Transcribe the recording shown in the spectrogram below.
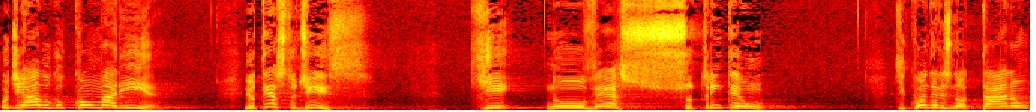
O diálogo com Maria. E o texto diz que no verso 31, que quando eles notaram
